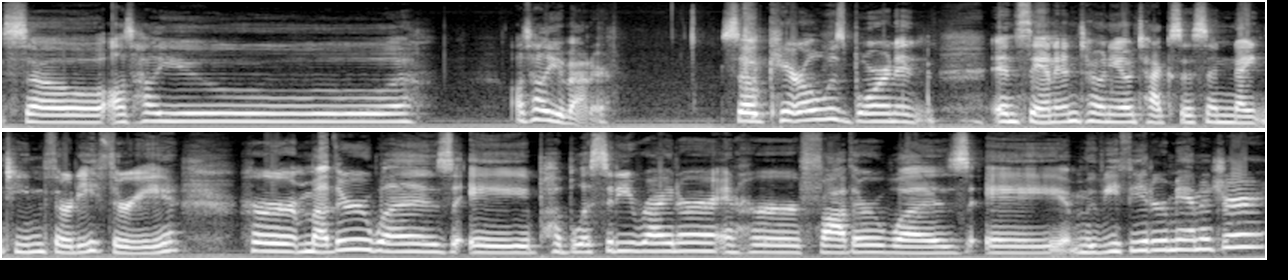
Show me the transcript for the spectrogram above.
so I'll tell you I'll tell you about her. So Carol was born in in San Antonio, Texas in 1933. Her mother was a publicity writer and her father was a movie theater manager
